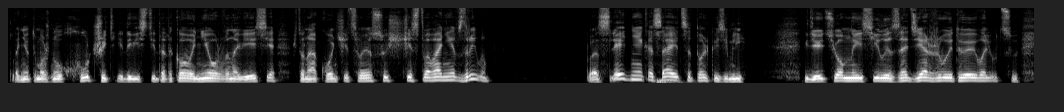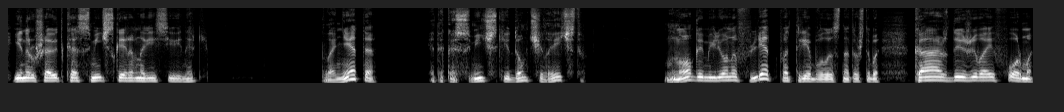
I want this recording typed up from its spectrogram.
планету можно ухудшить и довести до такого неуравновесия, что она окончит свое существование взрывом. Последнее касается только Земли, где темные силы задерживают ее эволюцию и нарушают космическое равновесие энергии. Планета — это космический дом человечества. Много миллионов лет потребовалось на то, чтобы каждая живая форма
